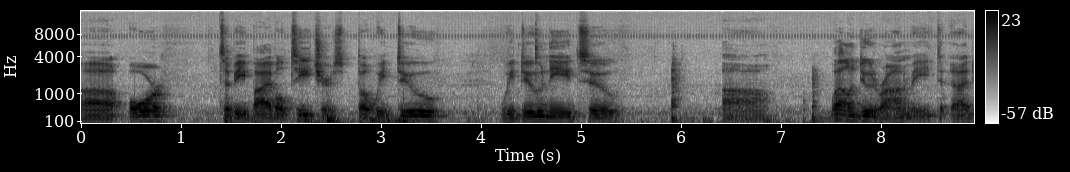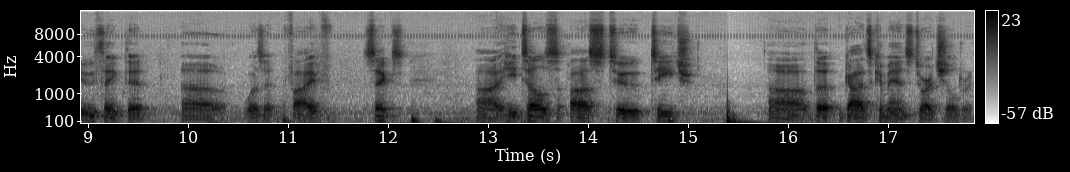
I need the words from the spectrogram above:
uh, or to be Bible teachers, but we do we do need to. Uh, well, in Deuteronomy, I do think that uh, was it five, six uh, he tells us to teach uh, the God's commands to our children.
